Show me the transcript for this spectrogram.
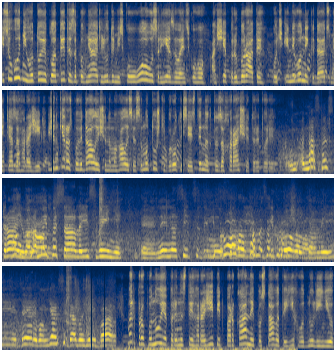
І сьогодні готові платити, запевняють люди міського голову Сергія Зеленського. А ще прибирати, хоч і не вони кидають сміття за гаражі. Жінки розповідали, що намагалися самотужки боротися із тими, хто захаращує територію. Нас не встраювало, ми писали і свині, е, не носіть сюди мусор, проволоками і, і закручували. проволоками, і деревом. Я завжди вигрібала. Мер пропонує перенести гаражі під паркани і поставити їх в одну лінію.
